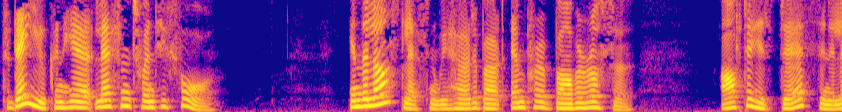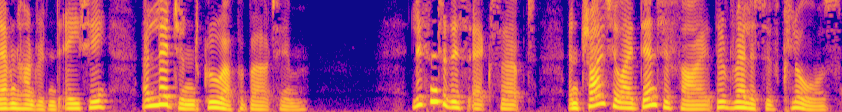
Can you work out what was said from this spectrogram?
Today you can hear lesson 24. In the last lesson we heard about Emperor Barbarossa. After his death in 1180, a legend grew up about him. Listen to this excerpt and try to identify the relative clause.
